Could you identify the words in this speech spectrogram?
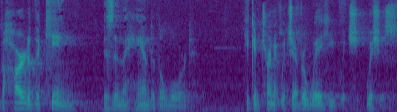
the heart of the king is in the hand of the Lord. He can turn it whichever way he wishes.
